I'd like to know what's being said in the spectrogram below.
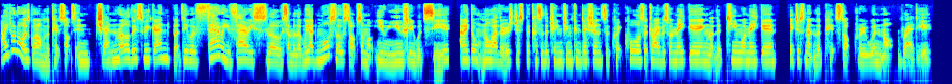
I don't know what's going on with the pit stops in general this weekend, but they were very, very slow, some of them. We had more slow stops than what you usually would see. And I don't know whether it was just because of the changing conditions, the quick calls that drivers were making, that the team were making. It just meant that the pit stop crew were not ready.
